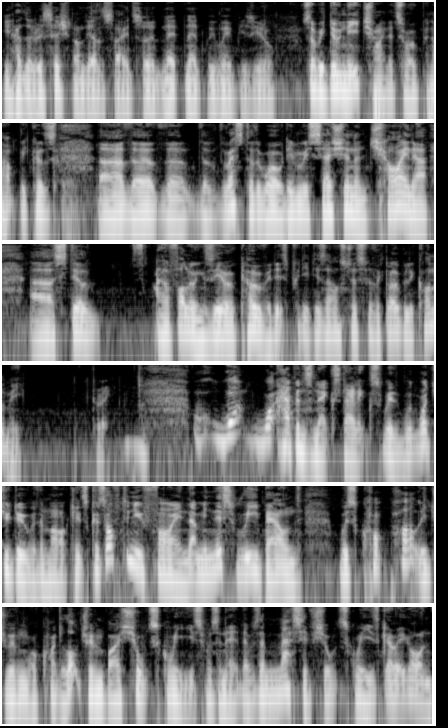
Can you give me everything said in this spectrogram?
you have the recession on the other side. So net net we may be zero. So we do need China to open up because uh, the, the the rest of the world in recession and China uh, still uh, following zero COVID. It's pretty disastrous for the global economy. Correct. What what happens next, Alex? With, what do you do with the markets? Because often you find, I mean, this rebound was quite partly driven, well, quite a lot driven by a short squeeze, wasn't it? There was a massive short squeeze going on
